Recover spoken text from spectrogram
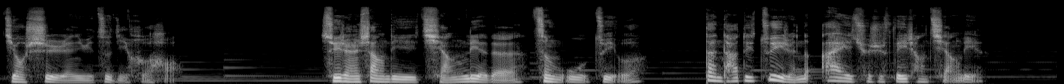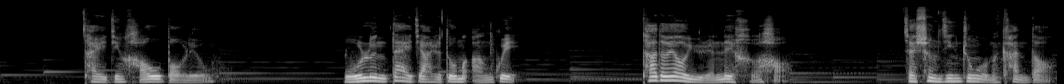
叫世人与自己和好。”虽然上帝强烈的憎恶罪恶。但他对罪人的爱却是非常强烈的。他已经毫无保留，无论代价是多么昂贵，他都要与人类和好。在圣经中，我们看到，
